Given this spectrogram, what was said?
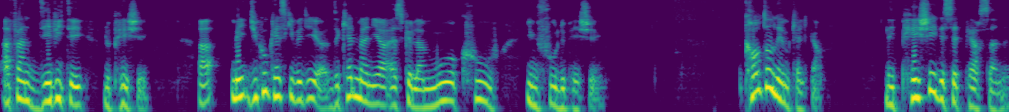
afin d'éviter le péché. mais du coup, qu'est-ce qu'il veut dire? De quelle manière est-ce que l'amour couvre une foule de péchés? Quand on aime quelqu'un, les péchés de cette personne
